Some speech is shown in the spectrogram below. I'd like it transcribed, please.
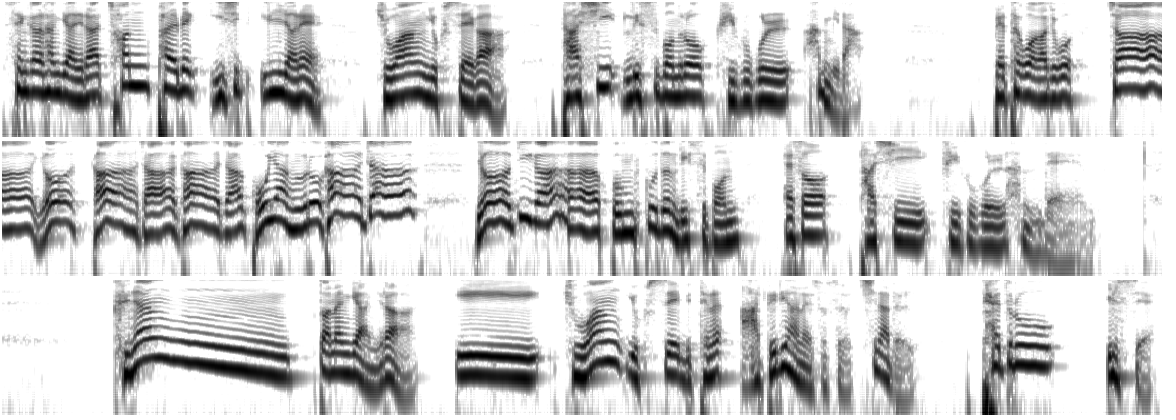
생각을 한 게 아니라 1821년에 주왕 6세가 다시 리스본으로 귀국을 합니다. 배 타고 와가지고 자, 여, 가자, 가자, 고향으로 가자. 여기가 꿈꾸던 리스본 해서 다시 귀국을 하는데, 그냥 떠난 게 아니라, 이 주앙 6세 밑에는 아들이 하나 있었어요. 친아들. 페드루 1세.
